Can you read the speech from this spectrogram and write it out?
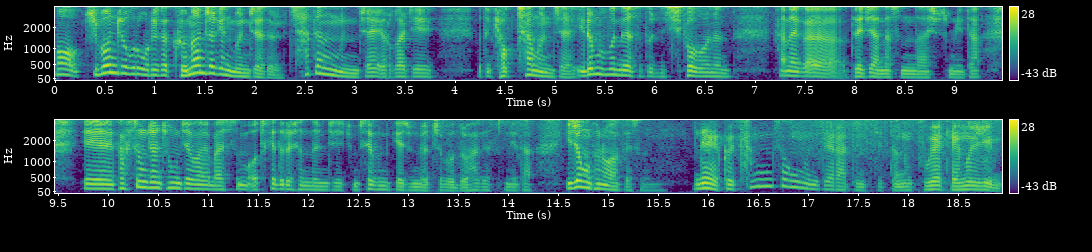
어, 기본적으로 우리가 근원적인 문제들, 차등 문제, 여러 가지 어떤 격차 문제, 이런 부분에 대해서도 좀 짚어보는 한 해가 되지 않았었나 싶습니다. 예, 박승전 총재와의 말씀 어떻게 들으셨는지 좀 세 분께 좀 여쭤보도록 하겠습니다. 이정훈 평론가께서는. 네, 그 상속 문제라든지 또는 부의 대물림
